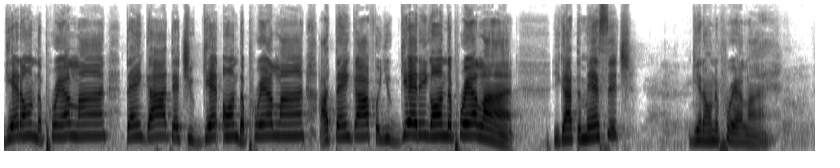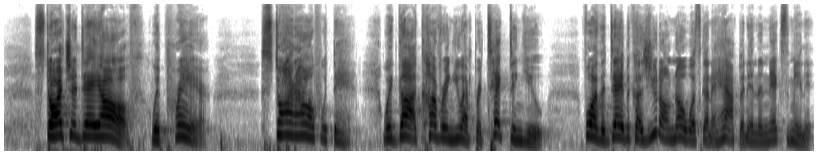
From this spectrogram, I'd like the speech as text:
get on the prayer line. Thank God that you get on the prayer line. I thank God for you getting on the prayer line. You got the message? Get on the prayer line. Start your day off with prayer. Start off with that, with God covering you and protecting you for the day because you don't know what's going to happen in the next minute.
